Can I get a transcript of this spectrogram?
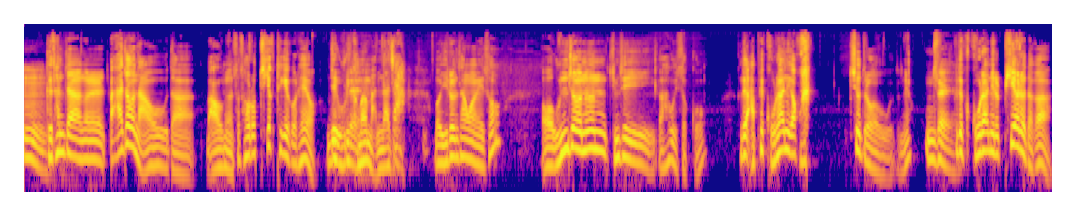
음. 그 산장을 빠져나오다, 나오면서 서로 티격태격을 해요. 이제 우리 네. 그만 만나자. 뭐 이런 상황에서, 어, 운전은 김세희가 하고 있었고, 근데 앞에 고라니가 확 튀어들어가거든요. 네. 근데 그 고라니를 피하려다가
